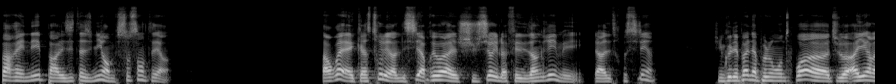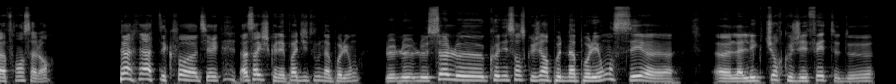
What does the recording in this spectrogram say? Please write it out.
parrainées par les États-Unis en 61. En vrai, Castro, il a l'air Après, voilà, je suis sûr, il a fait des dingueries, mais il a l'air d'être stylé. Hein. Tu ne connais pas Napoléon III, euh, tu dois haïr la France alors. T'es quoi, Thierry? Ah, C'est vrai que je connais pas du tout Napoléon. Le, seul euh, connaissance que j'ai un peu de Napoléon, c'est euh, la lecture que j'ai faite de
